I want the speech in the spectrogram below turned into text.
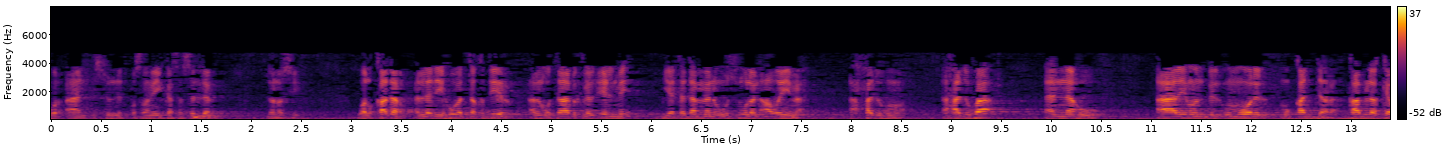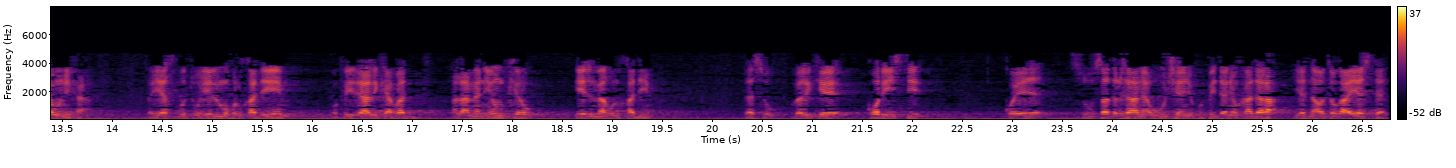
Kur'an i sunnet poslanika sa sallam donosi والقدر الذي هو التقدير المطابق للعلم يتضمن أصولا عظيمة أحدهما أحدها أنه عالم بالأمور المقدرة قبل كونها فيثبت علمه القديم وفي ذلك الرد على من ينكر علمه القديم da su velike koristi koje su sadržane u učenju po pitanju kadara jedna od toga jeste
